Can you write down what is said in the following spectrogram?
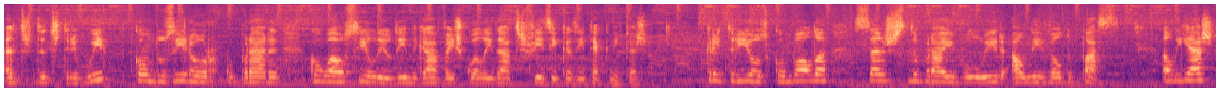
antes de distribuir, conduzir ou recuperar com o auxílio de inegáveis qualidades físicas e técnicas criterioso com bola, Sanches deverá evoluir ao nível do passe. Aliás,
